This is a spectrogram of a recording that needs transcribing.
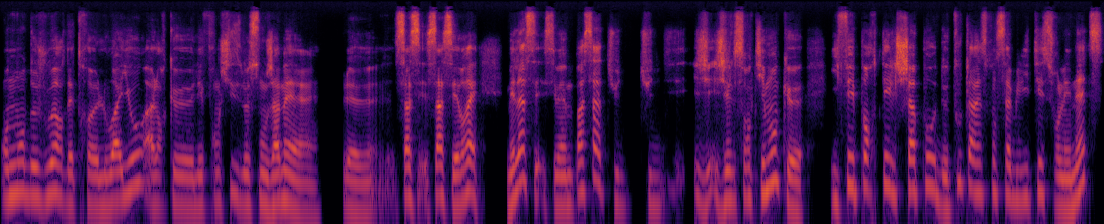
on demande aux joueurs d'être loyaux alors que les franchises le sont jamais. c'est, ça, c'est vrai. Mais là, c'est, même pas ça. Tu, tu, j'ai, le sentiment qu'il fait porter le chapeau de toute la responsabilité sur les Nets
